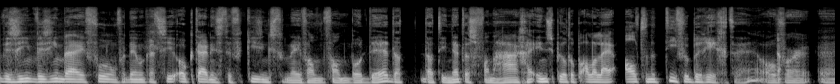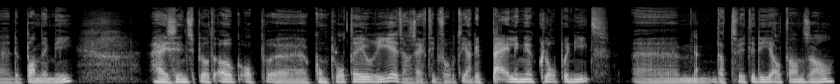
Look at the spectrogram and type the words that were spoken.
we, zien, we zien bij Forum voor Democratie ook tijdens de verkiezingstournee van, van Baudet... dat, dat hij net als Van Hagen inspeelt op allerlei alternatieve berichten hè, over ja. uh, de pandemie. Hij zinspeelt ook op uh, complottheorieën. Dan zegt hij bijvoorbeeld, ja, de peilingen kloppen niet. Um, ja. Dat twitterde hij althans al.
